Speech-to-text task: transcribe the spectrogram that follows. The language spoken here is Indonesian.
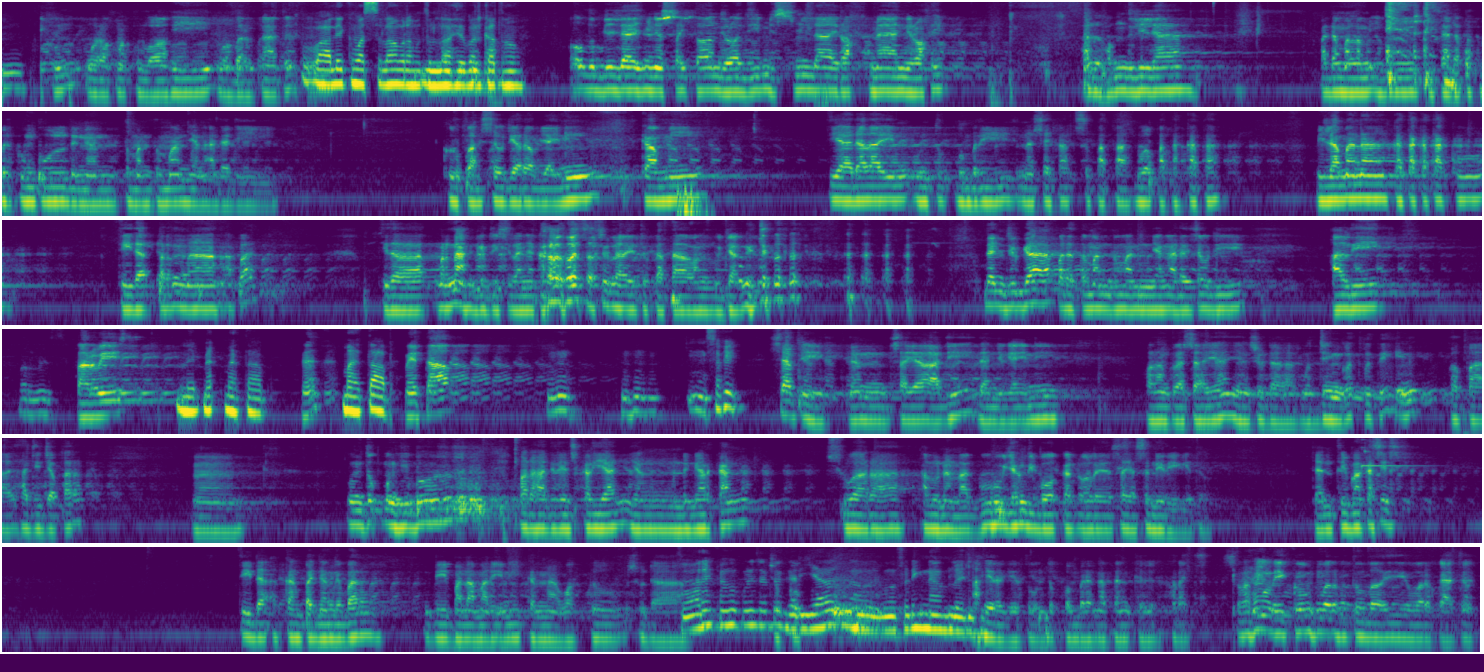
Assalamualaikum warahmatullahi wabarakatuh. Waalaikumsalam warahmatullahi wabarakatuh. A'udzu billahi minasyaitonir rajim. Bismillahirrahmanirrahim. Alhamdulillah pada malam ini kita dapat berkumpul dengan teman-teman yang ada di Kurpah Saudi Arabia ini. Kami tiada lain untuk memberi nasihat sepatah dua patah kata. Bila mana kata-kataku tidak pernah apa tidak pernah gitu istilahnya. Kalau bahasa Sunda itu kata Wang Ujang itu. Dan juga pada teman-teman yang ada di Saudi Ali Farwis Me- me- Mehtab. Mehtab. Metab Hmm, Syafiq. Syafi dan saya Adi dan juga ini orang tua saya yang sudah berjenggot putih ini Bapak Haji Jafar Nah, untuk menghibur para hadirin sekalian yang mendengarkan suara alunan lagu yang dibawakan oleh saya sendiri gitu dan terima kasih tidak akan panjang lebar di malam hari ini karena waktu sudah Cukup. Akhir gitu untuk pemberangkatan ke Haji. Assalamualaikum warahmatullahi wabarakatuh.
